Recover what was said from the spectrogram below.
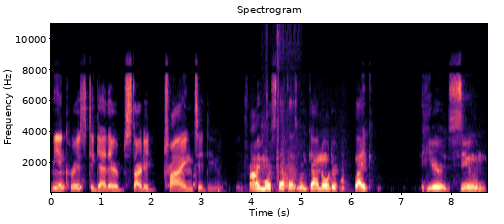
Me and Chris together started trying to do and try more stuff as we've gotten older. Like here soon,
